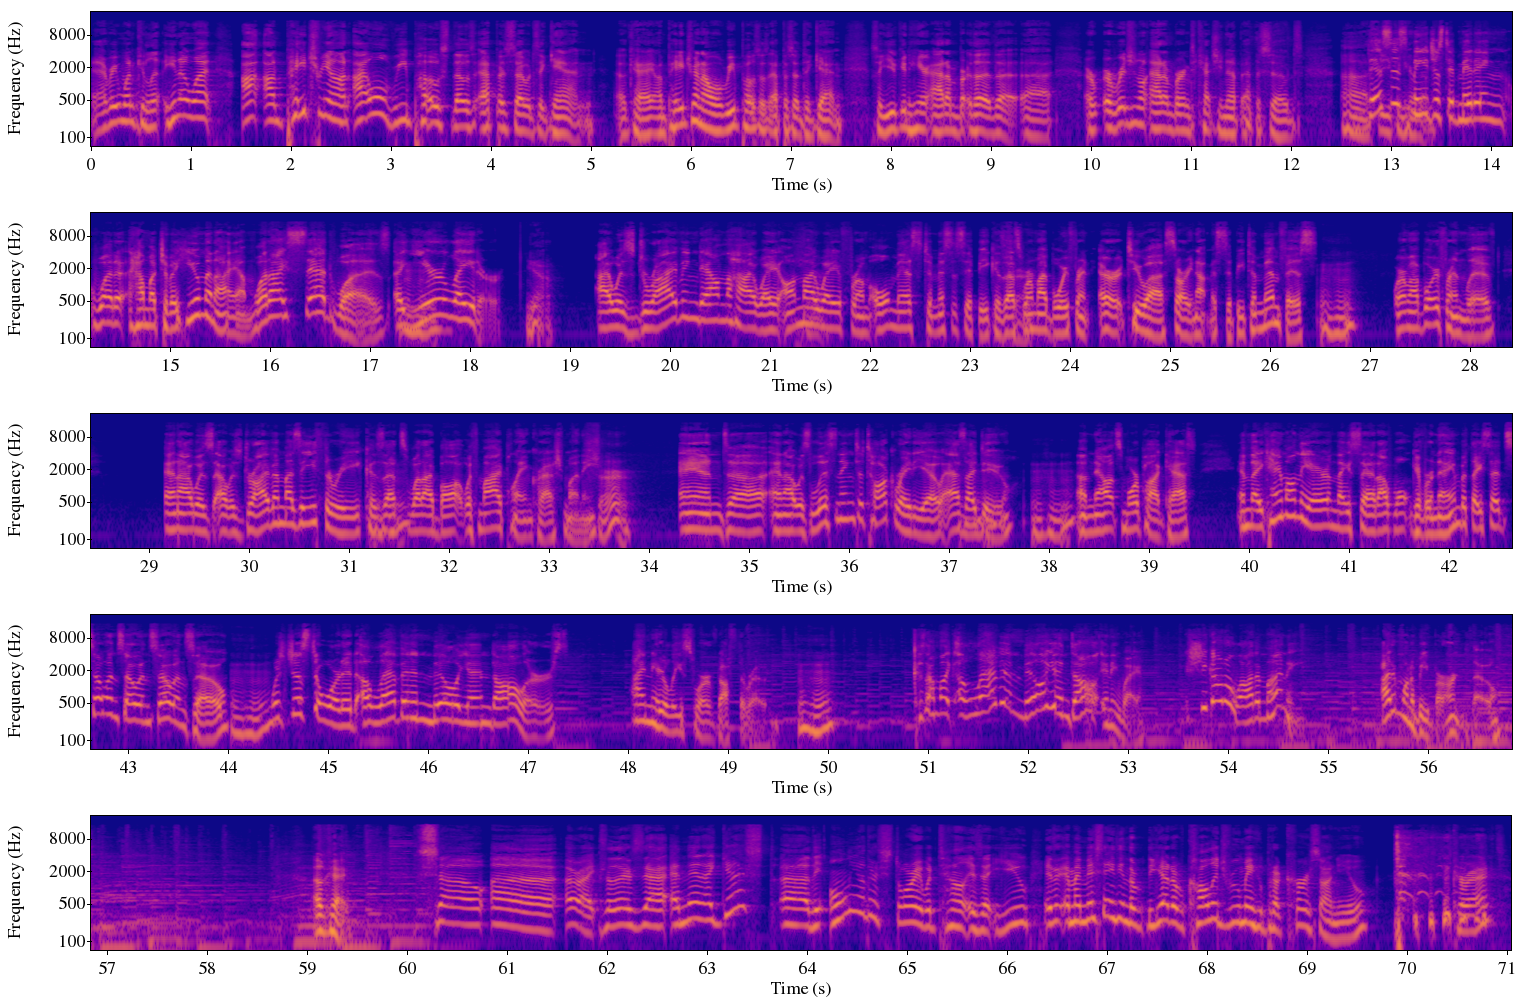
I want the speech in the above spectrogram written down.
Everyone can, li- you know what? I, on Patreon, I will repost those episodes again. Okay, on Patreon, I will repost those episodes again, so you can hear Adam Bur- the the uh, or- original Adam Burns catching up episodes. Uh, so This you is me them. just admitting what how much of a human I am. What I said was a Mm-hmm. year later, yeah. I was driving down the highway on my way from Ole Miss to Mississippi because that's Sure. where my boyfriend or to uh sorry, not Mississippi, to Memphis, hmm where my boyfriend lived. And I was I was driving my Z3 because that's what I bought with my plane crash money. Mm-hmm. Sure. And uh and I was listening to talk radio as I do. hmm Um, now it's more podcasts. And they came on the air and they said, I won't give her name, but they said so and so and so and so was just awarded $11 million. I nearly swerved off the road hmm because I'm like, $11 million. Anyway, she got a lot of money. I didn't want to be burned though. Okay. So, uh, all right. So there's that, and then I guess uh, the only other story I would tell is that you. Is, am I missing anything? The, you had a college roommate who put a curse on you, correct?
